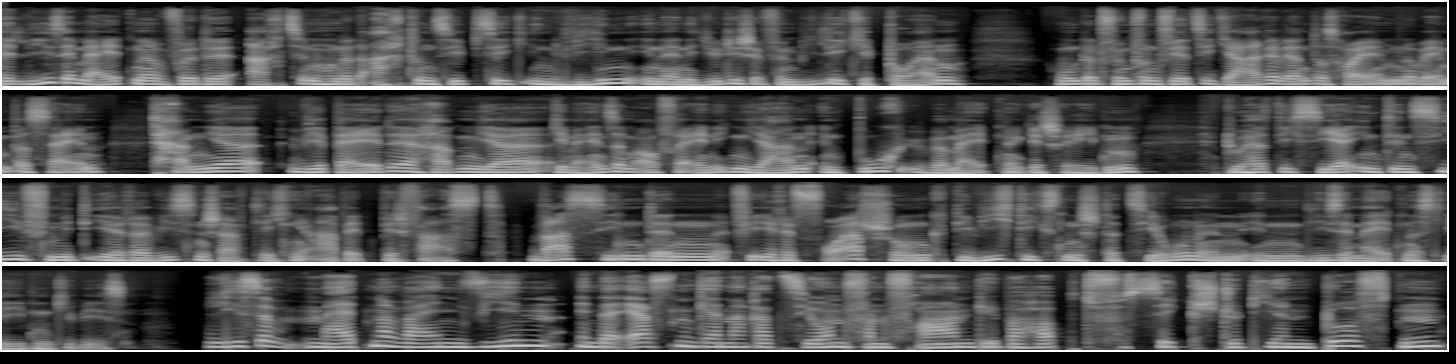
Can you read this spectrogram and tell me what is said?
Elise Meitner wurde 1878 in Wien in eine jüdische Familie geboren. 145 Jahre werden das heuer im November sein. Tanja, wir beide haben ja gemeinsam auch vor einigen Jahren ein Buch über Meitner geschrieben. Du hast dich sehr intensiv mit ihrer wissenschaftlichen Arbeit befasst. Was sind denn für ihre Forschung die wichtigsten Stationen in Lise Meitners Leben gewesen? Lise Meitner war in Wien in der ersten Generation von Frauen, die überhaupt Physik studieren durften.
